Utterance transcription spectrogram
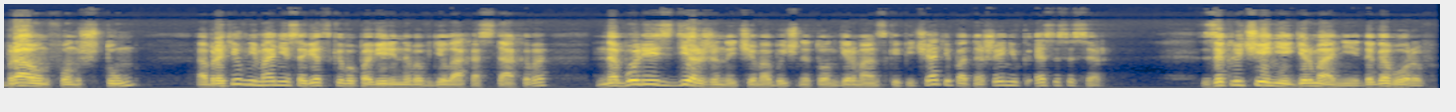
Браун фон Штум обратил внимание советского поверенного в делах Астахова на более сдержанный, чем обычно, тон германской печати по отношению к СССР. Заключение Германии договоров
